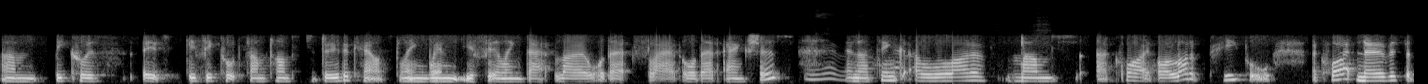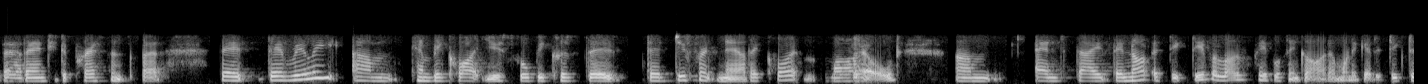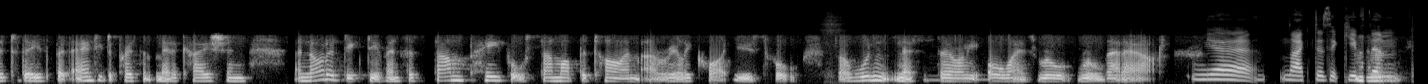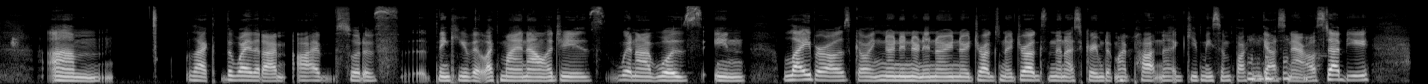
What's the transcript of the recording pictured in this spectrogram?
um, because it's difficult sometimes to do the counselling when you're feeling that low or that flat or that anxious. Yeah, And I think a lot of mums are quite, or a lot of people are quite nervous about antidepressants, but they they really um, can be quite useful because they're they're different now. They're quite mild. Um, and they, they're not addictive. A lot of people think, oh, I don't want to get addicted to these, but antidepressant medication are not addictive, and for some people, some of the time, are really quite useful. So I wouldn't necessarily always rule rule that out. Yeah. Like, does it give them, um, like the way that I'm, I'm sort of thinking of it, like my analogy is when I was in labor, I was going, no, no, no, no, no, no drugs, no drugs. And then I screamed at my partner, give me some fucking gas now, I'll stab you.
